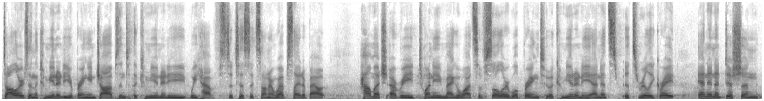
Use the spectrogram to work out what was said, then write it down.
dollars in the community, you're bringing jobs into the community. We have statistics on our website about how much every 20 megawatts of solar will bring to a community, and it's, it's really great. And in addition,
